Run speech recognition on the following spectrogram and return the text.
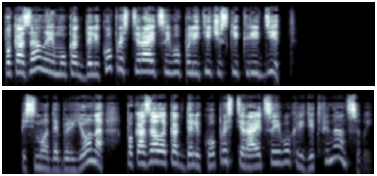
показало ему, как далеко простирается его политический кредит. Письмо де Бюльона показало, как далеко простирается его кредит финансовый.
